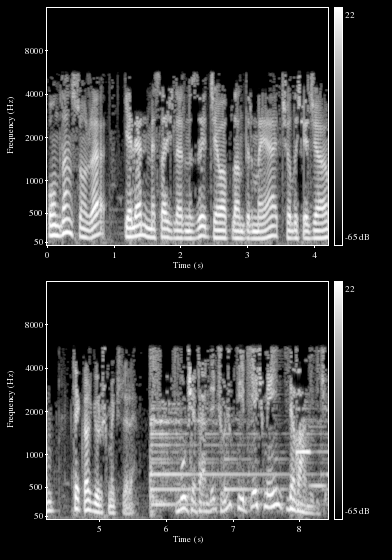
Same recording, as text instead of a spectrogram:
Ondan sonra gelen mesajlarınızı cevaplandırmaya çalışacağım. Tekrar görüşmek üzere. Burç Efendi çocuk deyip geçmeyin devam edecek.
